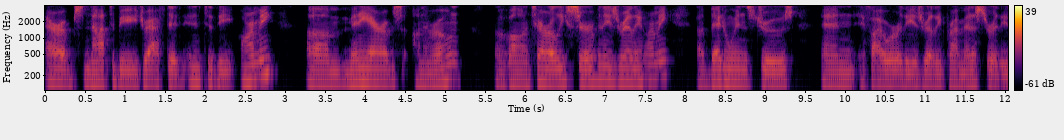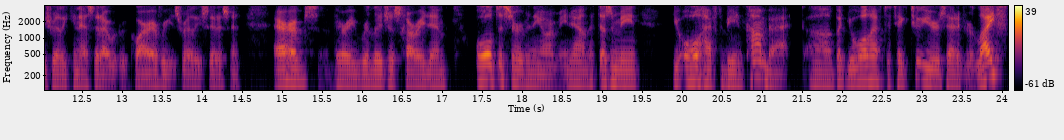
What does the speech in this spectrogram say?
Arabs not to be drafted into the army. Um, many Arabs on their own uh, voluntarily serve in the Israeli army, uh, Bedouins, Druze, and if I were the Israeli prime minister or the Israeli Knesset, I would require every Israeli citizen, Arabs, very religious, Haredim, all to serve in the army. Now, that doesn't mean you all have to be in combat, uh, but you all have to take two years out of your life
